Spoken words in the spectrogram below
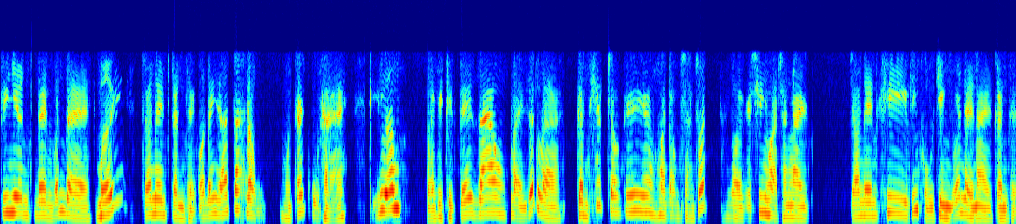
Tuy nhiên đây là vấn đề mới cho nên cần phải có đánh giá tác động một cách cụ thể kỹ lưỡng. Bởi vì thực tế dao lại rất là cần thiết cho cái hoạt động sản xuất rồi cái sinh hoạt hàng ngày. Cho nên khi chính phủ trình vấn đề này cần phải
